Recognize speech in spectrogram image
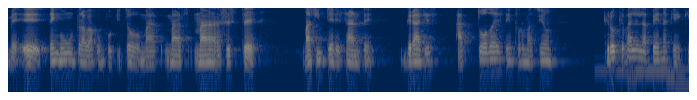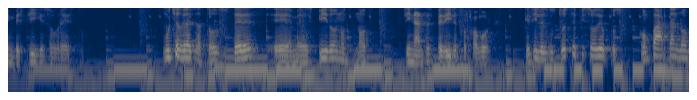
Eh, tengo un trabajo un poquito más, más, más, este, más interesante gracias a toda esta información. Creo que vale la pena que, que investigue sobre esto. Muchas gracias a todos ustedes. Eh, me despido, no, no sin antes pedirles por favor que si les gustó este episodio, pues compártanlo,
